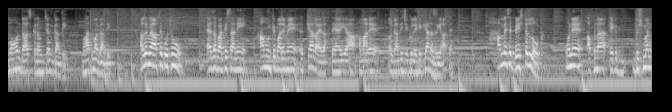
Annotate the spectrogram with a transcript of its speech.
मोहनदास करमचंद गांधी, महात्मा गांधी। अगर मैं आपसे पूछूँ एज अ पाकिस्तानी, हम उनके बारे में क्या राय रखते हैं या हमारे गांधी जी को लेकर क्या नज़रियात हैं? हम में से बेशतर लोग उन्हें अपना एक दुश्मन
